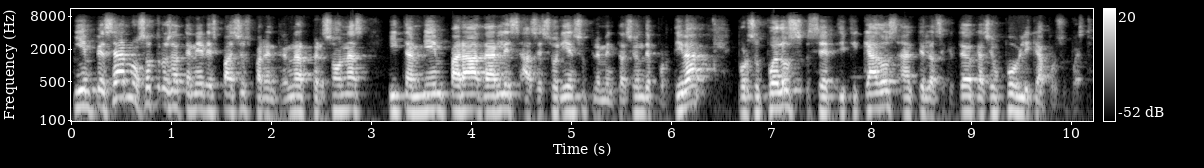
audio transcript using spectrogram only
y empezar nosotros a tener espacios para entrenar personas y también para darles asesoría en suplementación deportiva, por supuesto, certificados ante la Secretaría de Educación Pública, por supuesto.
